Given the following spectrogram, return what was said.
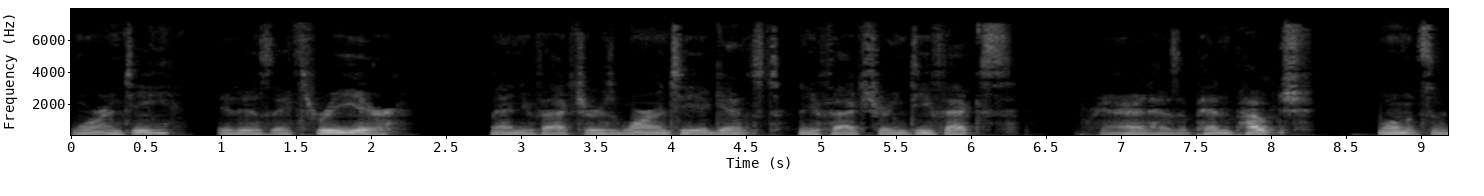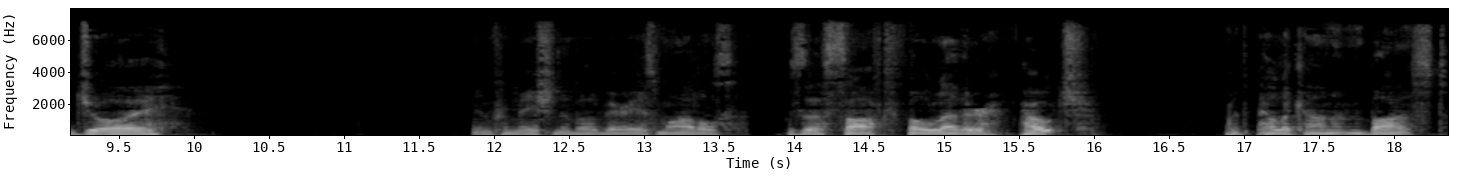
warranty. It is a three-year manufacturer's warranty against manufacturing defects. It has a pen pouch, moments of joy, information about various models. This is a soft faux leather pouch with Pelikan embossed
